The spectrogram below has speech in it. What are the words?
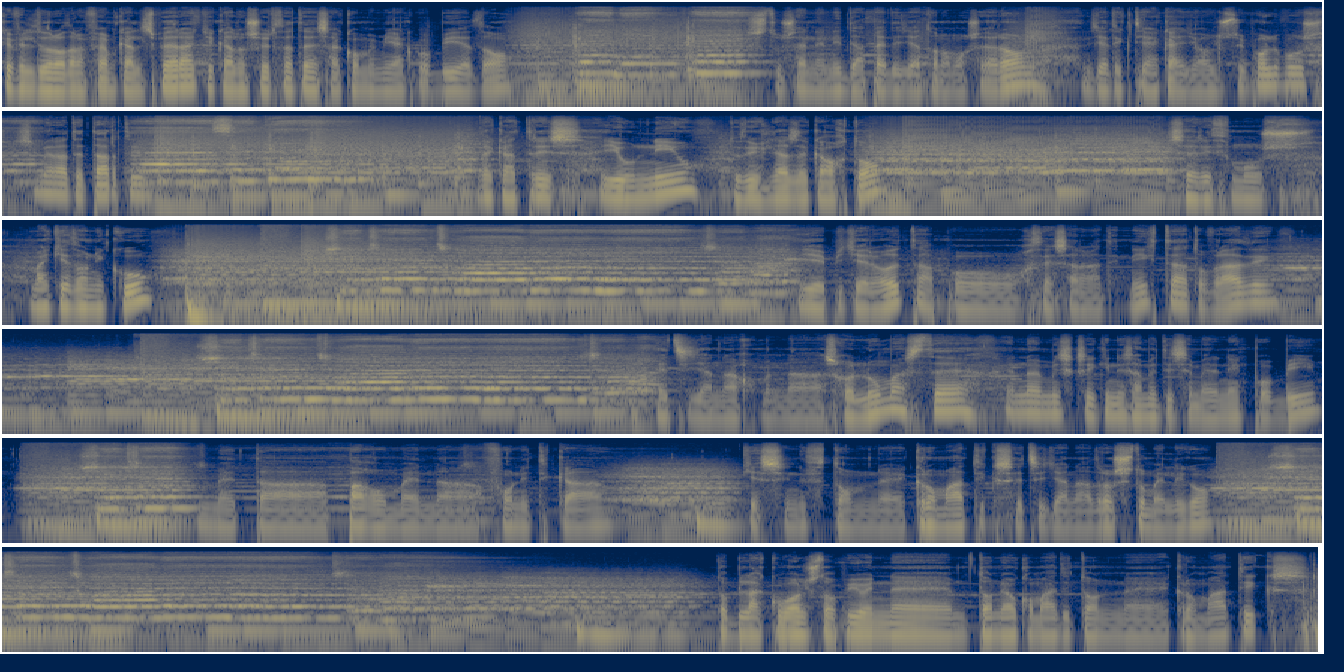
Και φίλοι του Rodan FM καλησπέρα και καλώς ήρθατε σε ακόμη μια εκπομπή εδώ Raining pain στους 95 για τον Ομοσερών, διαδικτυακά για όλους τους υπόλοιπους. Σήμερα Τετάρτη pass again. 13 Ιουνίου του 2018 σε ρυθμούς μακεδονικού She turns water into wine. η επικαιρότητα από χθες αργά τη νύχτα, το βράδυ έτσι για να έχουμε να ασχολούμαστε ενώ εμείς ξεκινήσαμε τη σημερινή εκπομπή She turns με τα παγωμένα φωνητικά και συνήθ των ε, Chromatics έτσι για να δροσιστούμε λίγο She turns water into wine. το Black Walls το οποίο είναι το νέο κομμάτι των ε, Chromatics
